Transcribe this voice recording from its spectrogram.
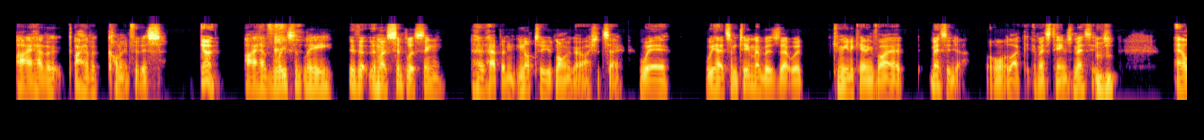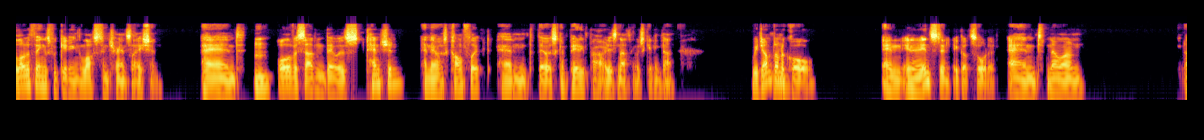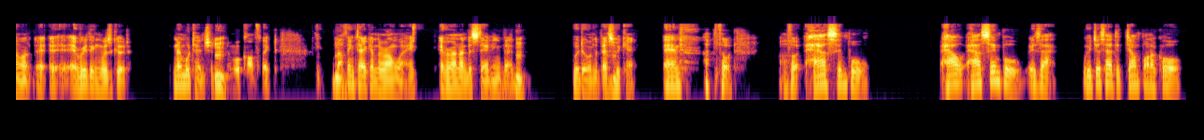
I have a I have a comment for this. Go. I have recently the, the most simplest thing had happened not too long ago, I should say, where we had some team members that were communicating via Messenger or like MS Teams message. Mhm. And a lot of things were getting lost in translation. And Mm. all of a sudden there was tension and there was conflict and there was competing priorities. Nothing was getting done. We jumped on a Mm. call and in an instant it got sorted and no one, no one, everything was good. No more tension, Mm. no more conflict, nothing taken the wrong way. Everyone understanding that Mm. we're doing the best Mhm. we can. And I thought, I thought, how simple, how how simple is that? We just had to jump on a call,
